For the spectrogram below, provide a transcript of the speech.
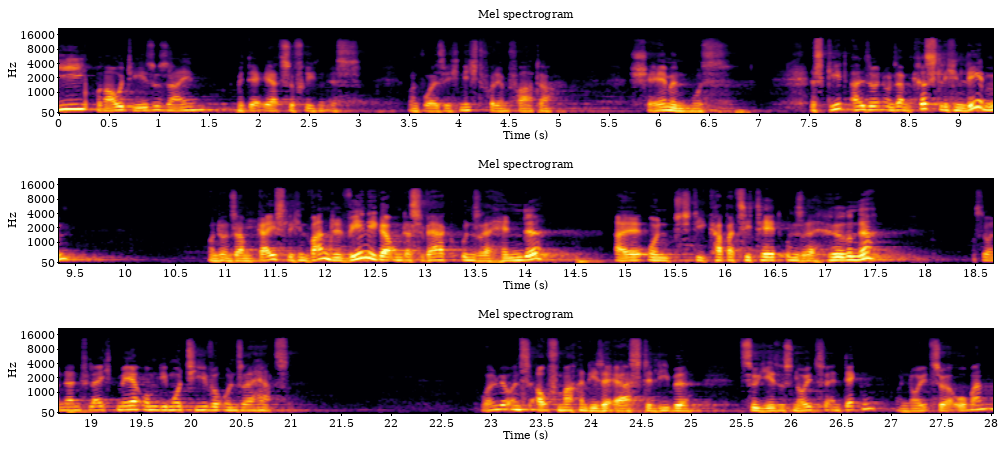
die Braut Jesu sein, mit der er zufrieden ist und wo er sich nicht vor dem Vater schämen muss. Es geht also in unserem christlichen Leben und unserem geistlichen Wandel weniger um das Werk unserer Hände und die Kapazität unserer Hirne, sondern vielleicht mehr um die Motive unserer Herzen. Wollen wir uns aufmachen, diese erste Liebe zu Jesus neu zu entdecken und neu zu erobern?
